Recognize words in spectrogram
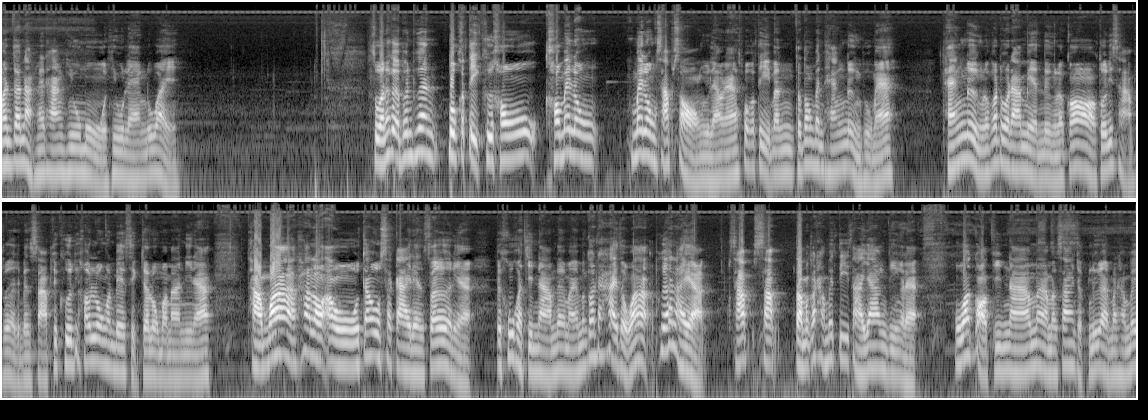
มันจะหนักในทางฮิลหมู่ฮิลแรงด้วย ส่วนถ้าเกิดเพื่อนๆ ปกติคือเขาเขาไม่ลงไม่ลงซับสองอยู่แล้วนะ ปกติมันจะต้องเป็นแท้งหนึ่งถูกไหมแท้งหนึ่งแล้วก็ตัวดาเมจหนึ่งแล้วก็ตัวที่สามส่วนใหญ่จะเป็นซับที่คือที่เขาลงกันเบสิกจะลงประมาณนี้นะ ถามว่าถ้าเราเอาเจ้าสกายแดนเซอร์เนี่ย ไปคู่กับจินน้ำได้ไหมมันก็ได้แต่ว่าเพื่ออะไรอะ ซับซับแต่มันก็ทำให้ตีตายยากจริงๆอะแหละ เพราะว่าเกาะกินน้ำอะมันสร้างจากเลือด มันทำให้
